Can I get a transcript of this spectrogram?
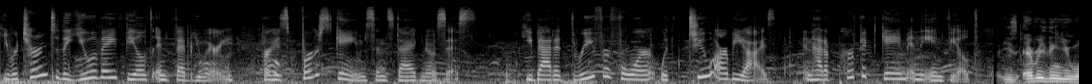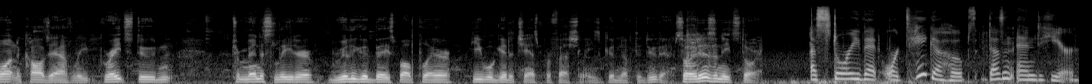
He returned to the U of A field in February for his first game since diagnosis. He batted three for four with two RBIs and had a perfect game in the infield. He's everything you want in a college athlete, great student, tremendous leader, really good baseball player. He will get a chance professionally. He's good enough to do that. So it is a neat story. A story that Ortega hopes doesn't end here.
